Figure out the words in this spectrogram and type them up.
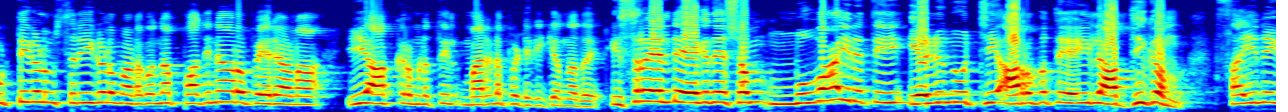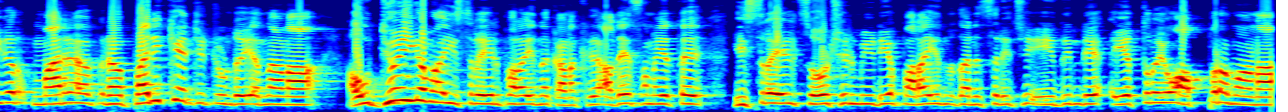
കുട്ടികളും സ്ത്രീകളും അടങ്ങുന്ന പതിനാറ് പേരാണ് ഈ ആക്രമണത്തിൽ മരണപ്പെട്ടിരിക്കുന്നത്. ഇസ്രയേലിന്റെ ഏകദേശം മൂവായിരത്തി എഴുന്നൂറ്റി അറുപത്തി ഏഴിലധികം സൈനികർ മര പരിക്കേറ്റിട്ടുണ്ട് എന്നാണ് ഔദ്യോഗികമായി ഇസ്രയേൽ പറയുന്ന കണക്ക്. അതേസമയത്ത് ഇസ്രയേൽ സോഷ്യൽ മീഡിയ പറയുന്നതനുസരിച്ച് ഇതിന്റെ എത്രയോ അപ്പുറമാണ്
